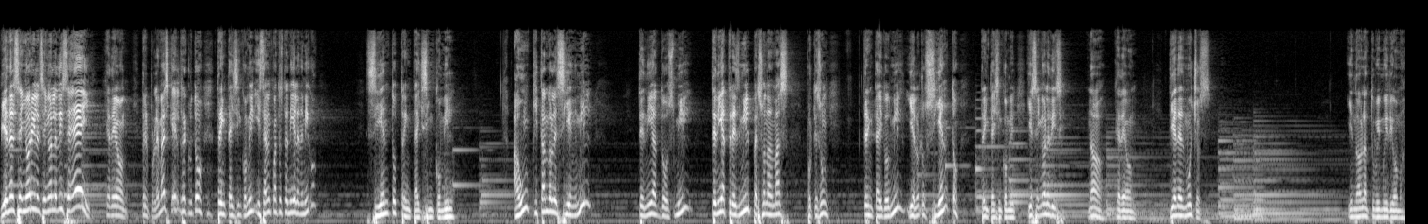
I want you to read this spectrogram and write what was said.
Viene el Señor y el Señor le dice, hey, Gedeón. Pero el problema es que él reclutó 35 mil. ¿Y saben cuántos tenía el enemigo? 135 mil. Aún quitándole 100 mil, tenía 2 mil, tenía 3 mil personas más, porque son 32 mil y el otro 135 mil. Y el Señor le dice, no, Gedeón, tienes muchos, y no hablan tu mismo idioma.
